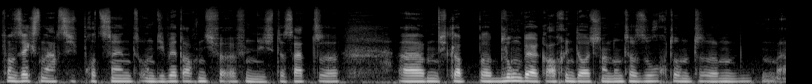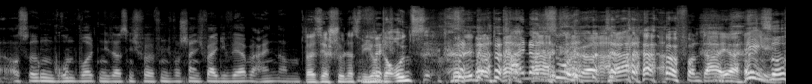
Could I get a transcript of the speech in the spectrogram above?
von 86 Prozent und die wird auch nicht veröffentlicht. Das hat äh, ich glaube, Bloomberg auch in Deutschland untersucht und ähm, aus irgendeinem Grund wollten die das nicht veröffentlichen. Wahrscheinlich, weil die Werbeeinnahmen. Das ist ja schön, dass wir hier unter uns sind und keiner zuhört. Ja? Von daher, hey, So,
